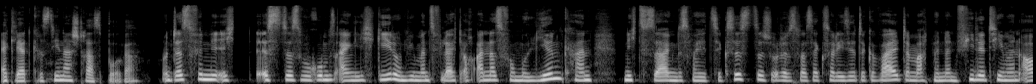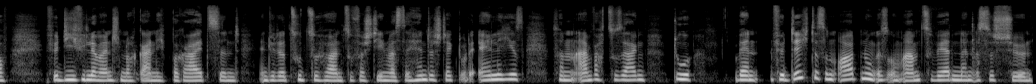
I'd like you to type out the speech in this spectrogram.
erklärt Christina Straßburger. Und das finde ich, ist das, worum es eigentlich geht und wie man es vielleicht auch anders formulieren kann. Nicht zu sagen, das war jetzt sexistisch oder das war sexualisierte Gewalt, da macht man dann viele Themen auf, für die viele Menschen noch gar nicht bereit sind, entweder zuzuhören, zu verstehen, was dahinter steckt oder ähnliches, sondern einfach zu sagen, du, wenn für dich das in Ordnung ist, umarmt zu werden, dann ist es schön.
